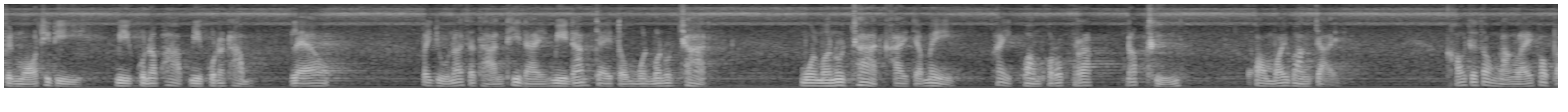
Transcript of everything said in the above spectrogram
เป็นหมอที่ดี มีคุณภาพมีคุณธรรมแล้ว ไปอยู่นสถานที่ใดมีน้ำใจต่อมวลมนุษยชาติ มวลมนุษยชาติใครจะไม่ให้ความเคารพรักนับถือ ความไว้วางใจ เขาจะต้องหลั่งไหลเข้าไป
